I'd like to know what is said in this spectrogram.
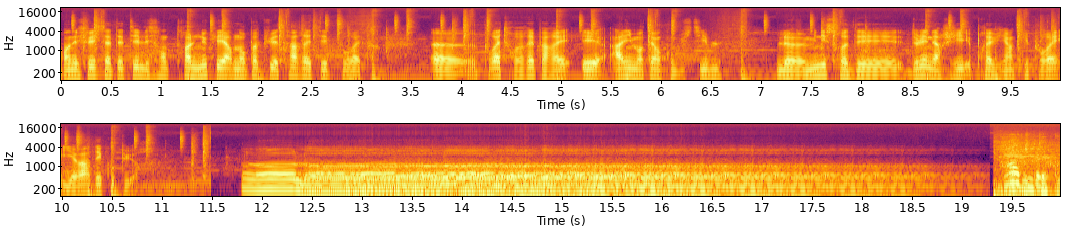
En effet, cet été, les centrales nucléaires n'ont pas pu être arrêtées pour être, euh, réparées et alimentées en combustible. Le ministre de l'énergie prévient qu'il pourrait y avoir des coupures. Taku.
